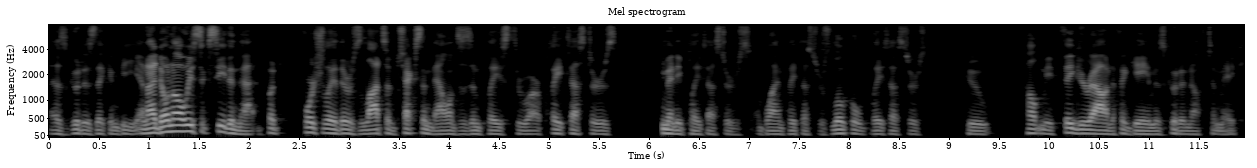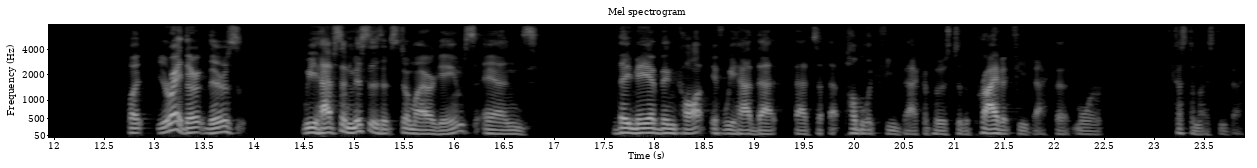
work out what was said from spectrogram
as good as they can be. And I don't always succeed in that, but fortunately, there's lots of checks and balances in place through our playtesters many playtesters, blind playtesters, local playtesters who help me figure out if a game is good enough to make. But you're right. There, there's we have some misses at Stonemaier Games, and they may have been caught if we had that that uh, that public feedback opposed to the private feedback, that more customized feedback.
